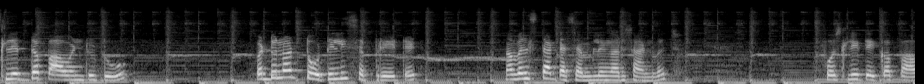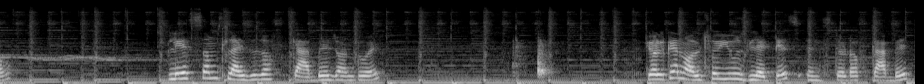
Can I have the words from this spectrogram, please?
Slit the pav into two but do not totally separate it. Now we'll start assembling our sandwich. Firstly take a pav. Place some slices of cabbage onto it you all can also use lettuce instead of cabbage.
